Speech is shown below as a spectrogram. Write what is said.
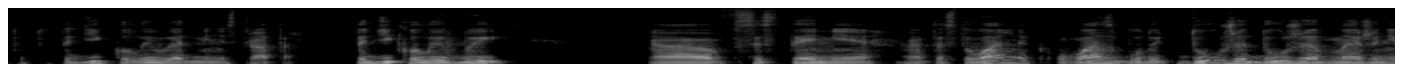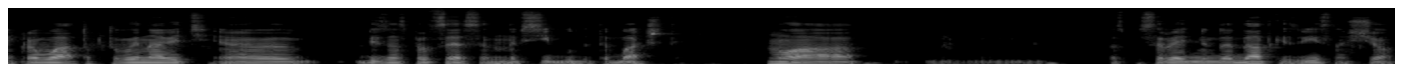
Тобто тоді, коли ви адміністратор. Тоді, коли ви е, в системі е, тестувальник, у вас будуть дуже-дуже обмежені права. Тобто ви навіть бізнес-процеси не всі будете бачити. Ну а безпосередньо додатки, звісно, що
